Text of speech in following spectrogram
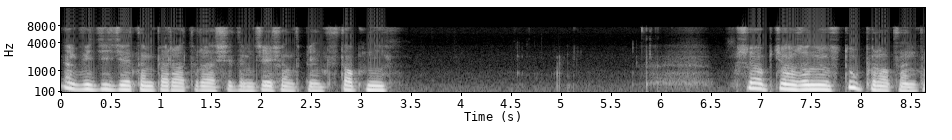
Jak widzicie temperatura 75 stopni. Przy obciążeniu 100%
